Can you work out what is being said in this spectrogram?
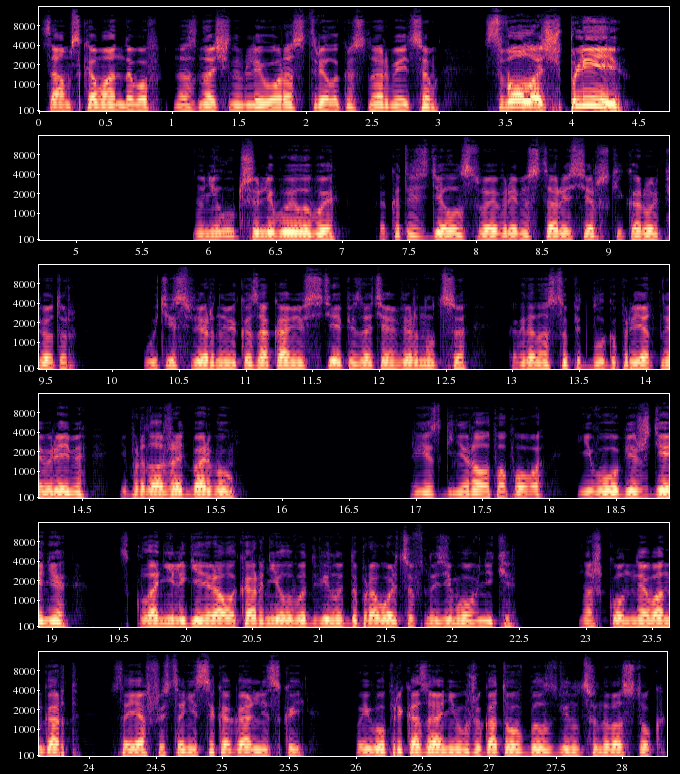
сам скомандовав назначенным для его расстрела красноармейцам — Сволочь, пли!» Но не лучше ли было бы, как это сделал в свое время старый сербский король Петр, уйти с верными казаками в степи, затем вернуться, когда наступит благоприятное время, и продолжать борьбу? Приезд генерала Попова и его убеждения склонили генерала Корнилова двинуть добровольцев на зимовники. Наш конный авангард, стоявший в станице Кагальницкой, по его приказанию уже готов был сдвинуться на восток,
